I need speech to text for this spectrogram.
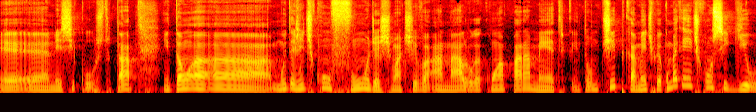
é, é, nesse custo, tá? Então, a, a, muita gente confunde a estimativa análoga com a paramétrica. Então, tipicamente, como é que a gente conseguiu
